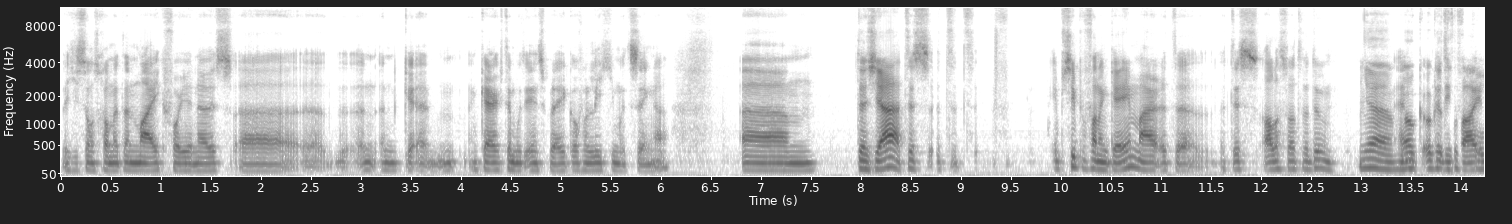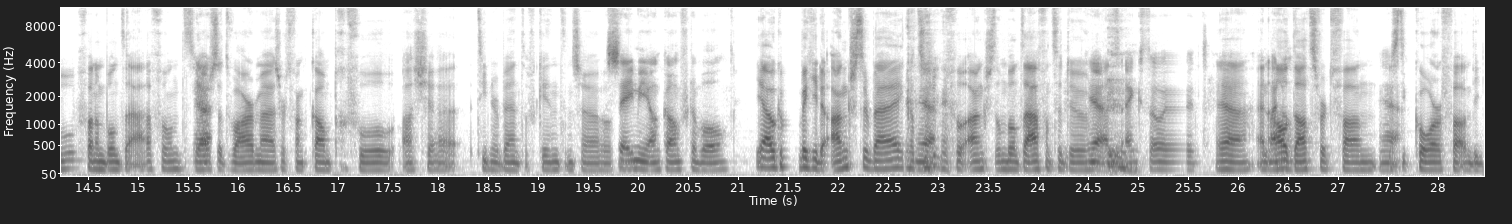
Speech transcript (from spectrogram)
Dat je soms gewoon met een mic voor je neus eh, een, een, een character moet inspreken of een liedje moet zingen. Ehm, dus ja, het is het, het- in principe van een game, maar het, eh, het is alles wat we doen. Ja, En ook, ook het gevoel van een bonte avond. Ja. Juist dat warme soort van kampgevoel als je tiener bent of kind en zo. Semi-uncomfortable. Ja, ook een beetje de angst erbij. Ik had Ja. super veel angst om Bonte Avond te doen. Ja, het is engst ooit. Ja, en Maar al dat- dat soort van, Ja. is die core van die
